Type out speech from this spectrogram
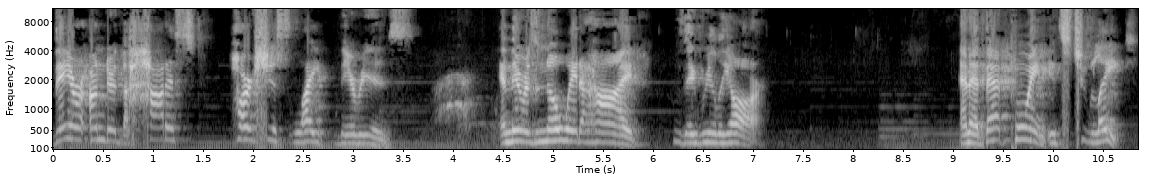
they are under the hottest, harshest light there is. And there is no way to hide who they really are. And at that point, it's too late.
